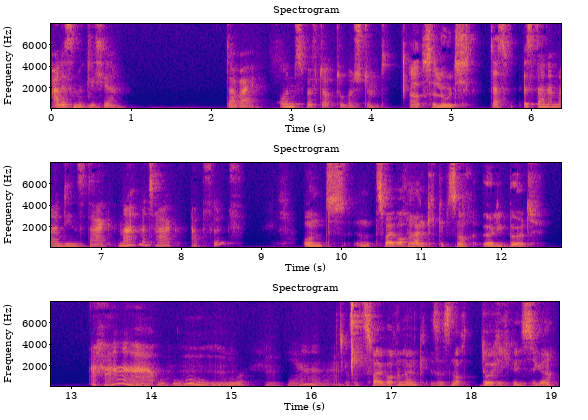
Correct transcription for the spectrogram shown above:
alles Mögliche dabei. Und 12. Oktober stimmt. Absolut. Das ist dann immer Dienstag Nachmittag ab 5. Und zwei Wochen lang gibt's noch Early Bird. Aha, uhu. Mhm. Ja. Also zwei Wochen lang ist es noch deutlich günstiger.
